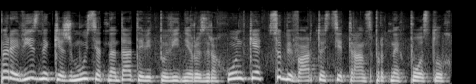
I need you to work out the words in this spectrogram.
Перевізники ж мусять надати відповідні розрахунки собівартості транспортних послуг.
